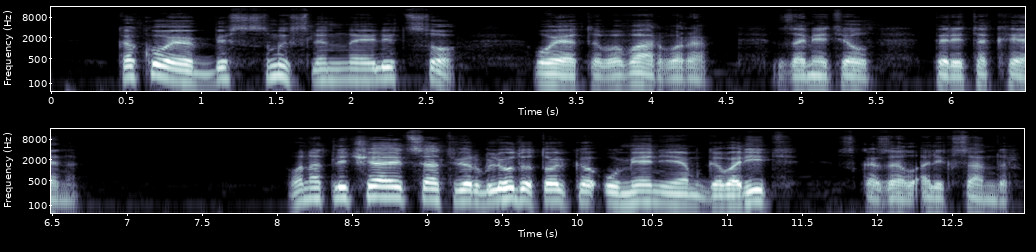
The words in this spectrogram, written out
— Какое бессмысленное лицо у этого варвара! — заметил Перетакена. — Он отличается от верблюда только умением говорить, — сказал Александр.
